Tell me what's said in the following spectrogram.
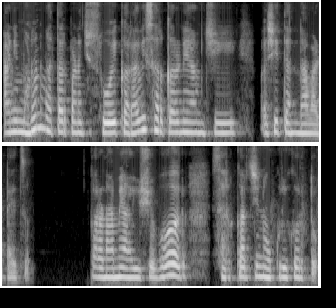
आणि म्हणून म्हातारपणाची सोय करावी सरकारने आमची अशी त्यांना वाटायचं. कारण आम्ही आयुष्यभर सरकारची नोकरी करतो.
